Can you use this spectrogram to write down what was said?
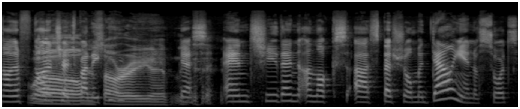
Not a, well, not a church buddy. sorry. Uh, Yes, and she then unlocks a special medallion of sorts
